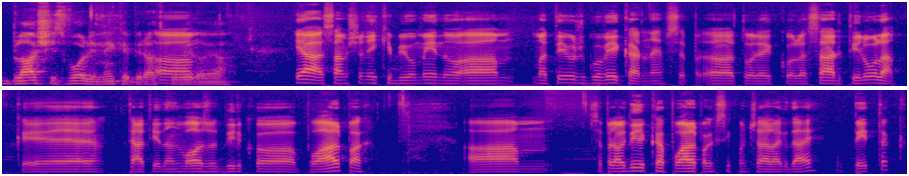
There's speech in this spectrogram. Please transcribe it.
Blaž izvoli, nekaj bi rad uh, povedal. Ja. Ja, sam še nekaj bi omenil. Um, Matejš Govekar, ne, se, uh, torej kolesar Tirola, ki je ta teden vozil dirko po Alpah. Um, Se pravi, dirka po Alpah se je končala kdaj? V petek,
